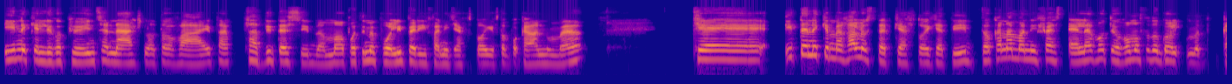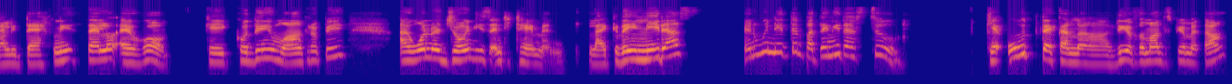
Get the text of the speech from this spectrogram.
είναι και λίγο πιο international το vibe. Θα, θα δείτε σύντομα, οπότε είμαι πολύ περήφανη γι' αυτό, γι' αυτό που κάνουμε. Και ήταν και μεγάλο step και αυτό, γιατί το έκανα manifest. Έλεγα ότι εγώ με αυτόν τον καλλιτέχνη θέλω εγώ και οι κοντινοί μου άνθρωποι I want to join his entertainment. Like they need us and we need them, but they need us too. Και ούτε έκανα δύο εβδομάδες πιο μετά,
